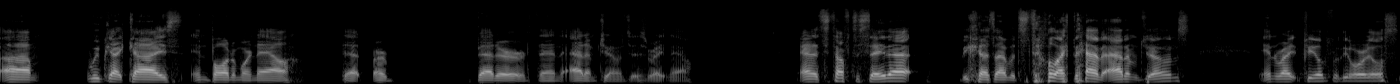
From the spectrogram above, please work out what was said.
Um, we've got guys in Baltimore now that are better than Adam Jones is right now. And it's tough to say that because I would still like to have Adam Jones in right field for the Orioles.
